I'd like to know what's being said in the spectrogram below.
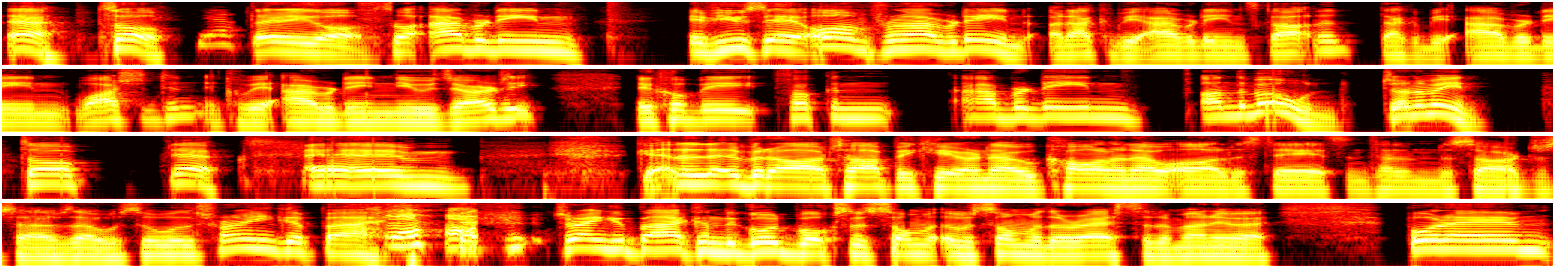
Yeah. So Yeah. there you go. So Aberdeen. If you say, "Oh, I'm from Aberdeen," oh, that could be Aberdeen, Scotland. That could be Aberdeen, Washington. It could be Aberdeen, New Jersey. It could be fucking Aberdeen on the moon. Do you know what I mean? So yeah. Um, getting a little bit off topic here now, calling out all the states and telling them to sort themselves out. So we'll try and get back, try and get back in the good books with some with some of the rest of them anyway. But um,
